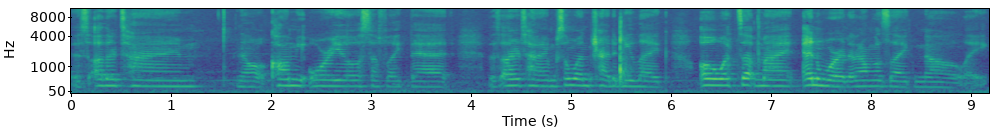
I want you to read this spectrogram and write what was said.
This other time, you know, call me Oreo, stuff like that. This other time, someone tried to be like, "Oh, what's up, my N word," and I was like, "No, like."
